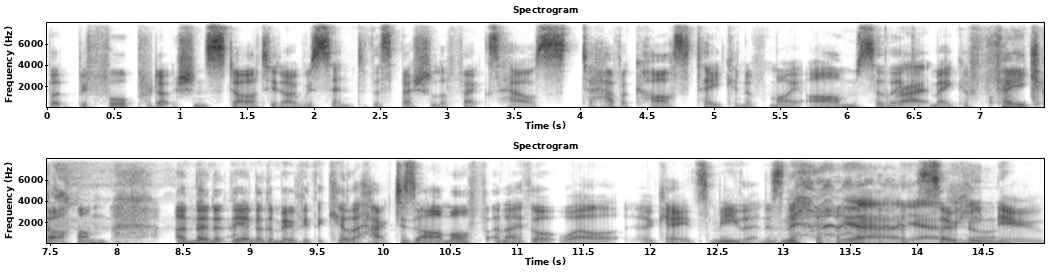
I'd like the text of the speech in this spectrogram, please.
but before production started, I was sent to the special effects house to have a cast taken of my arm so they Right. could make a fake arm. And then at the end of the movie, the killer hacked his arm off. And I thought, well, okay, it's me then, isn't it? Yeah, yeah, so he knew.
